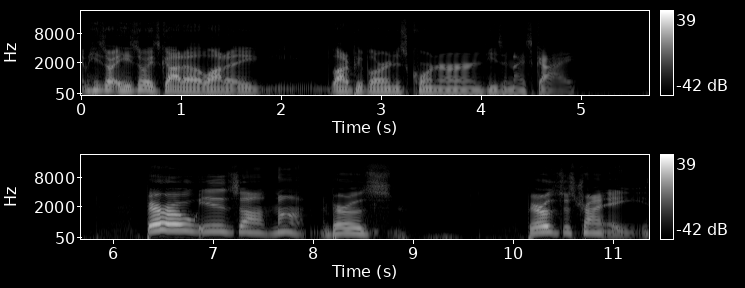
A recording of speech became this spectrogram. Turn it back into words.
mean, he's he's always got a lot of a lot of people are in his corner, and he's a nice guy. Barrow is uh, not. Barrow's Barrow's just trying. Eh,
